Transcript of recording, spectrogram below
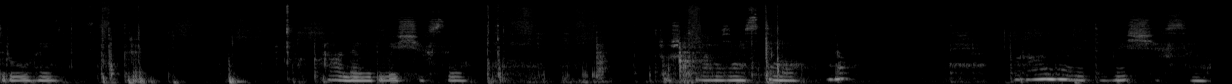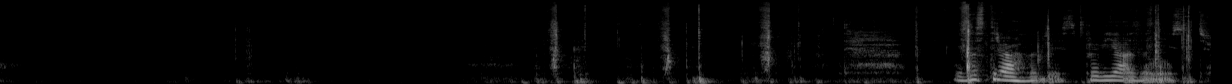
другий, третій. Порада від вищих сил. Трошки вам змістимо. Да? Порада від вищих сил. Застрягла десь прив'язаність.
